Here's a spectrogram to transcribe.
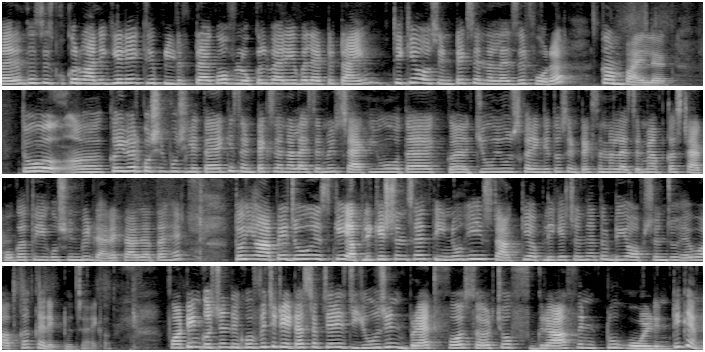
पैरेंथेसिस को करवाने के लिए track of local variable at a time ठीक है, और syntax analyzer for a compiler तो आ, कई बार क्वेश्चन पूछ लेता है कि सिंटेक्स एनालाइजर में स्टैक यू होता है क्यों यूज़ करेंगे तो सिंटेक्स एनालाइजर में आपका स्टैक होगा तो ये क्वेश्चन भी डायरेक्ट आ जाता है। तो यहाँ पे जो इसकी एप्लीकेशन हैं तीनों ही स्टैक की एप्लीकेशन है तो डी ऑप्शन जो है वो आपका करेक्ट हो जाएगा। फोर्टीन क्वेश्चन देखो which data structure is use in breadth for search of graph in to hold in ठीक है?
